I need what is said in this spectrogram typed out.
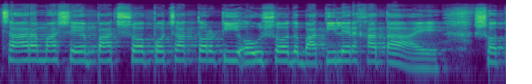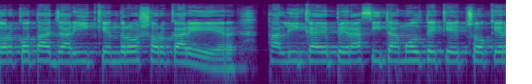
চার মাসে পাঁচশো পঁচাত্তরটি ঔষধ বাতিলের খাতায়। সতর্কতা জারি কেন্দ্র সরকারের। তালিকায় প্যারাসিটামল থেকে চকের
